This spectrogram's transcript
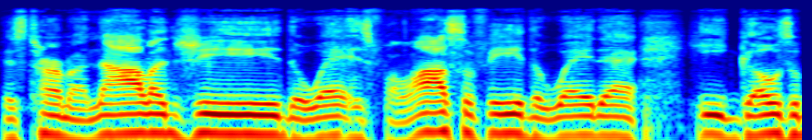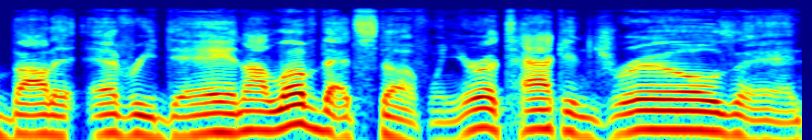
his terminology, the way his philosophy, the way that he goes about it every day, and I love that stuff. When you're attacking drills and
